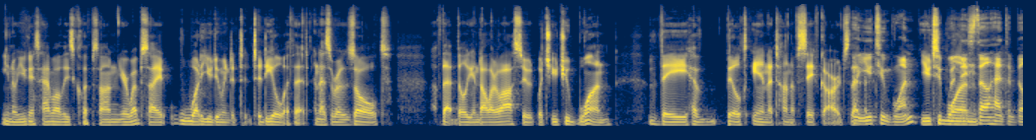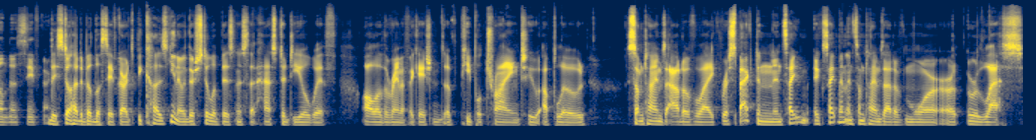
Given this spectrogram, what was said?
you know you guys have all these clips on your website. What are you doing to, to, to deal with it? And as a result of that billion dollar lawsuit, which YouTube won, they have built in a ton of safeguards. Oh, That YouTube won. YouTube But won. they still had to build those safeguards. they still had to build those safeguards because you know there's still a business that has to deal with all of the ramifications of people trying to upload sometimes out of like respect and incite, excitement and sometimes out of more or, or less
